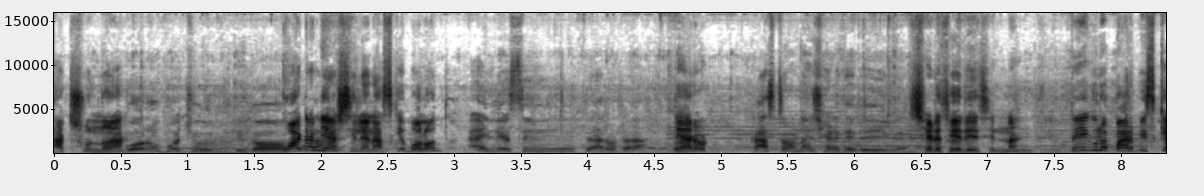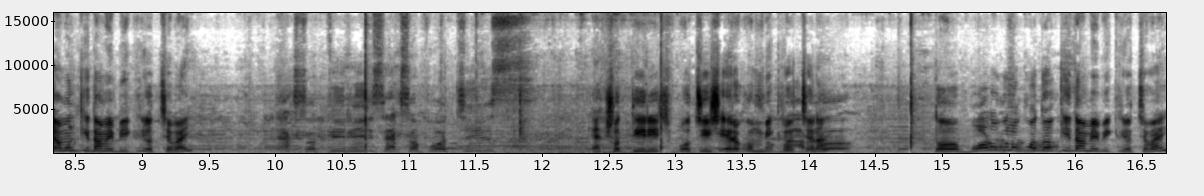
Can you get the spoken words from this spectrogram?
হাট শূন্য না? গরু প্রচুর কিন্তু কয়টা নিয়ে আসছিলেন আজকে বলদ? আইলেছি তেরোটা। তেরো কাস্টমার নাই ছেড়ে দিয়ে ছেড়ে থুয়ে দিয়েছেন না? তো এইগুলো পার পিস কেমন কি দামে বিক্রি হচ্ছে ভাই? একশো তিরিশ একশো পঁচিশ। একশো তিরিশ পঁচিশ এরকম বিক্রি হচ্ছে না? তো বড়গুলো কত কি দামে বিক্রি হচ্ছে ভাই?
